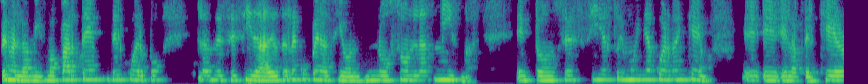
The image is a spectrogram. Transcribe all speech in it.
pero en la misma parte del cuerpo, las necesidades de recuperación no son las mismas. Entonces, sí estoy muy de acuerdo en que eh, eh, el aftercare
